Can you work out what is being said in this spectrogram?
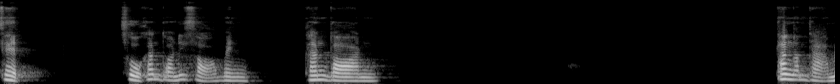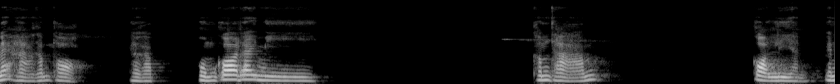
เสร็จ สู่ขั้นตอนที่สองเป็นขั้นตอน ตั้งคำถามและหาคำตอบนะครับ ผมก็ได้มีคำถามก่อนเรียนเป็น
